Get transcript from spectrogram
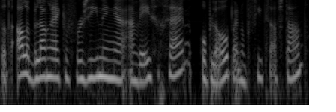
dat alle belangrijke voorzieningen aanwezig zijn op loop- en op fietsafstand.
